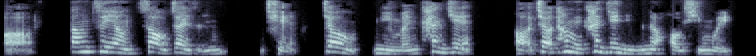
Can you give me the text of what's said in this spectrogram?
啊，当这样照在人前，叫你们看见。啊，叫他们看见你们的好行为，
